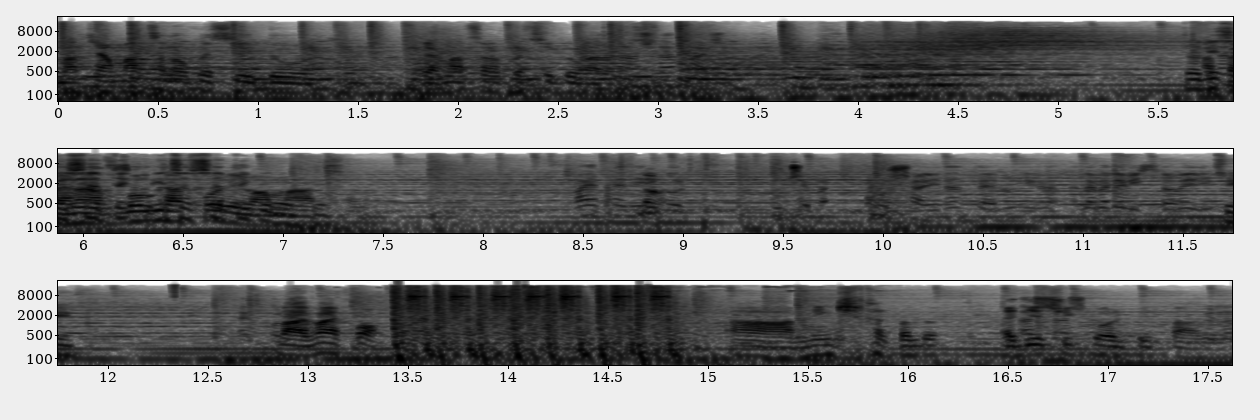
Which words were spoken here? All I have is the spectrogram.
Ma ti ammazzano questi due. Ti ammazzano questi due No, no, ce la fai, C'ho Appena 17, sbocca 17 fuori lo colpi. ammazzano. Vai a prendere No. i colpi. Push- Pushali, tanto è l'unica. L'avete visto, vedi? Sì. Eccolo. Vai, vai, fuoco. Ah, minchia, quando... Hai 10 Lascia- colpi, Fabio. Quella.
